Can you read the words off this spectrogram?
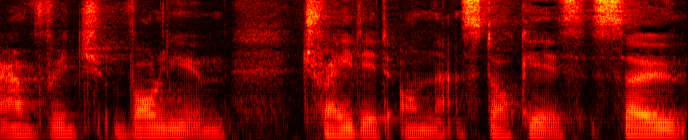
average volume traded on that stock is. So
